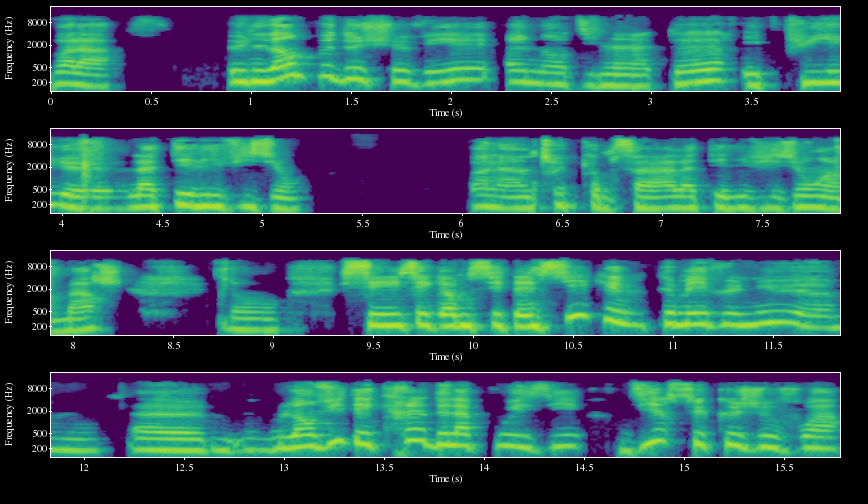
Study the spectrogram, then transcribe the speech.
voilà une lampe de chevet, un ordinateur et puis euh, la télévision. Voilà un truc comme ça, la télévision en marche. Donc c'est c'est comme c'est ainsi que, que m'est venue euh, l'envie d'écrire de la poésie, dire ce que je vois,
